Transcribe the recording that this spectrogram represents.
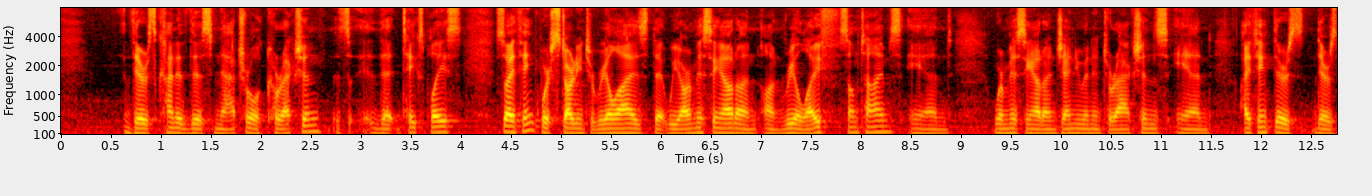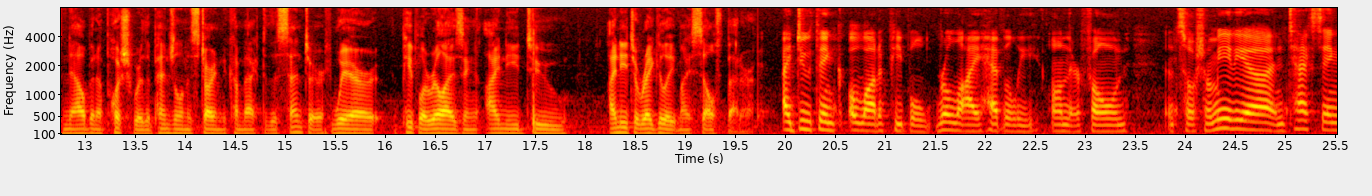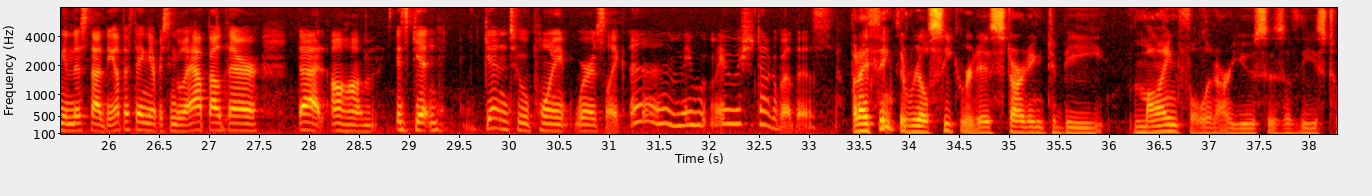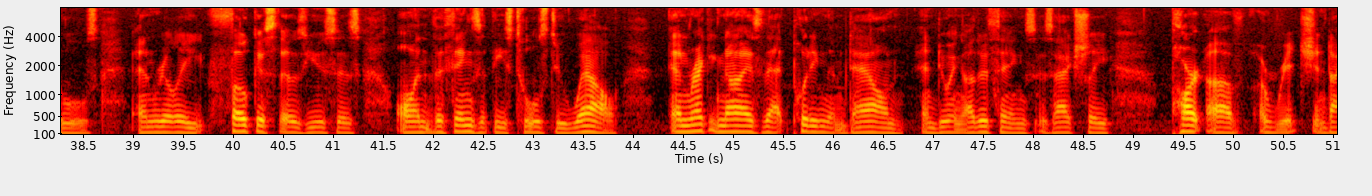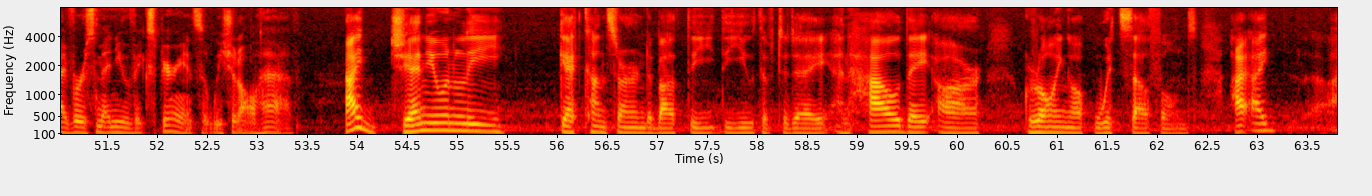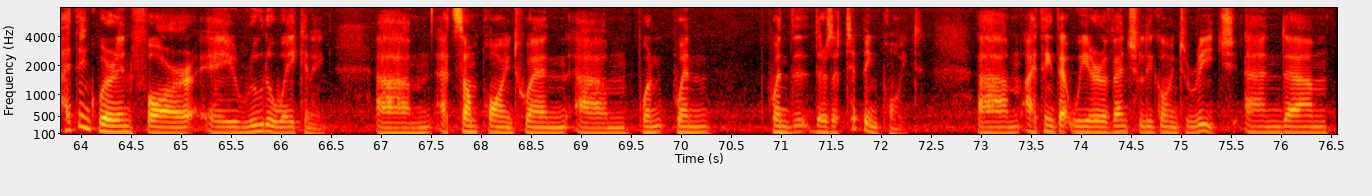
there's kind of this natural correction that takes place. So I think we're starting to realize that we are missing out on, on real life sometimes, and we're missing out on genuine interactions. And I think there's there's now been a push where the pendulum is starting to come back to the center, where people are realizing I need to I need to regulate myself better. I do think a lot of people rely heavily on their phone and social media and texting and this, that, and the other thing, every single app out there that um, is getting getting to a point where it's like, eh, maybe maybe we should talk about this. But I think the real secret is starting to be mindful in our uses of these tools and really focus those uses on the things that these tools do well and recognize that putting them down and doing other things is actually part of a rich and diverse menu of experience that we should all have. I genuinely get concerned about the, the youth of today and how they are growing up with cell phones. I, I, I think we're in for a rude awakening um, at some point when, um, when, when, when the, there's a tipping point. Um, I think that we are eventually going to reach. And um,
